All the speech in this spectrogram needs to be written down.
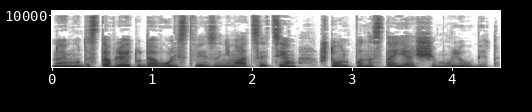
но ему доставляет удовольствие заниматься тем, что он по-настоящему любит.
